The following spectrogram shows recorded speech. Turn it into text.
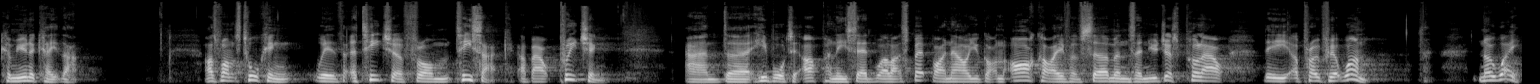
communicate that. I was once talking with a teacher from TSAC about preaching. And uh, he brought it up and he said, Well, I expect by now you've got an archive of sermons and you just pull out the appropriate one. no way.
